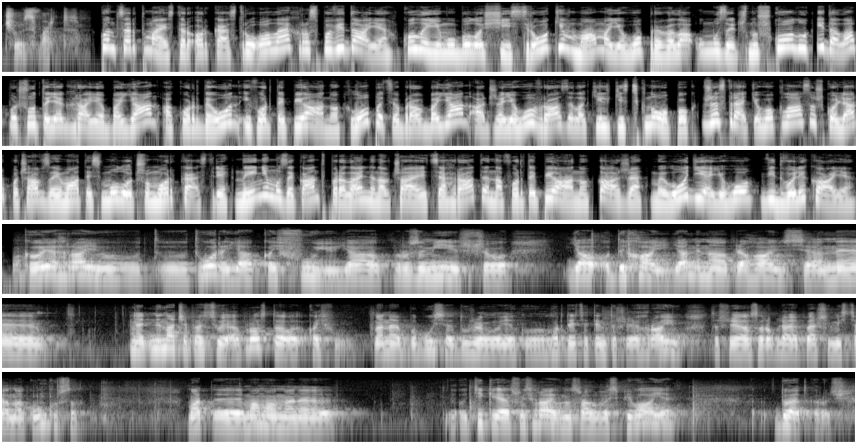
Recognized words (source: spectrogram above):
чогось варте. Концертмейстер оркестру Олег розповідає, коли йому було 6 років, мама його привела у музичну школу і дала почути, як грає баян, акордеон і фортепіано. Хлопець обрав баян, адже його вразила кількість кнопок. Вже з третього класу школяр почав займатися в молодшому оркестрі. Нині музикант паралельно навчається грати на фортепіано. каже, мелодія його відволікає. Коли я граю твори, я кайфую. Я розумію, що я одихаю, я не напрягаюся, не, не, наче працюю, а просто кайфую. Мене бабуся дуже як, гордиться тим, що я граю, те, що я заробляю перші місця на конкурсах. Мат, е, мама в мене тільки я щось граю, вона одразу співає. Дует, коротше.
